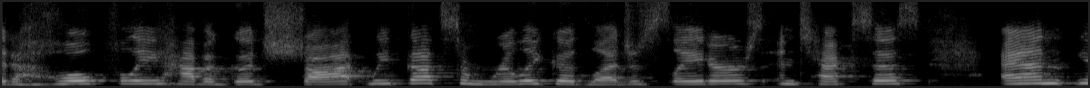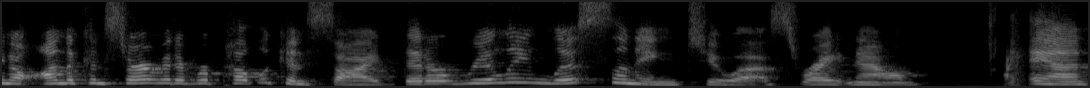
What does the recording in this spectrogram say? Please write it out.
that hopefully have a good shot. We've got some really good legislators in Texas and, you know, on the conservative Republican side that are really listening to us right now. And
